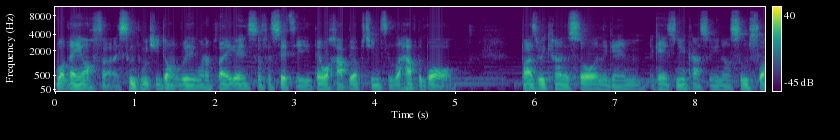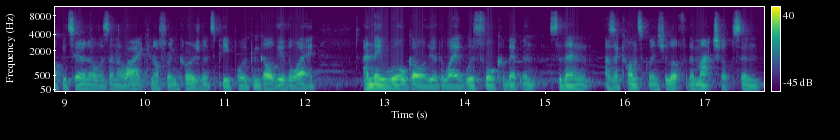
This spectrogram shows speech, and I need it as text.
What they offer is something which you don't really want to play against. So for City, they will have the opportunity to have the ball, but as we kind of saw in the game against Newcastle, you know, some sloppy turnovers and alike can offer encouragement to people who can go the other way. And they will go the other way with full commitment. So then, as a consequence, you look for the matchups and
